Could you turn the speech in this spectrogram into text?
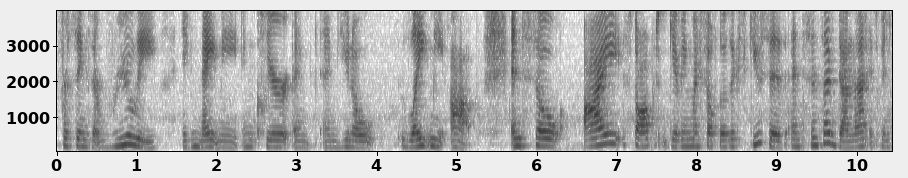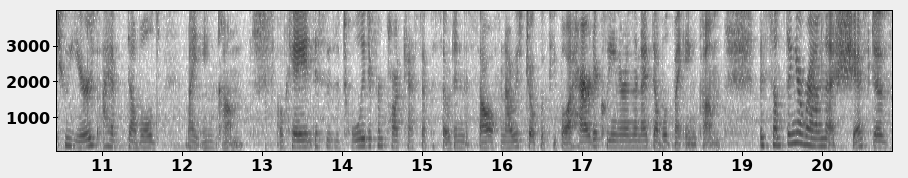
for things that really ignite me and clear and and you know light me up. And so I stopped giving myself those excuses. And since I've done that, it's been two years, I have doubled my income. Okay, this is a totally different podcast episode in itself. And I always joke with people I hired a cleaner and then I doubled my income. But something around that shift of,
